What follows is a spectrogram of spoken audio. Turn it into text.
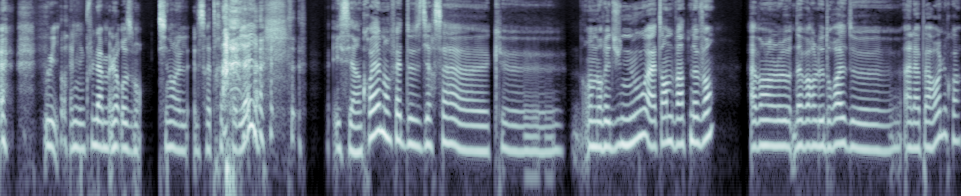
oui, elle n'est plus là malheureusement. Sinon, elle, elle serait très très vieille. Et c'est incroyable en fait de se dire ça, euh, que on aurait dû nous attendre 29 ans avant d'avoir le droit de à la parole, quoi.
